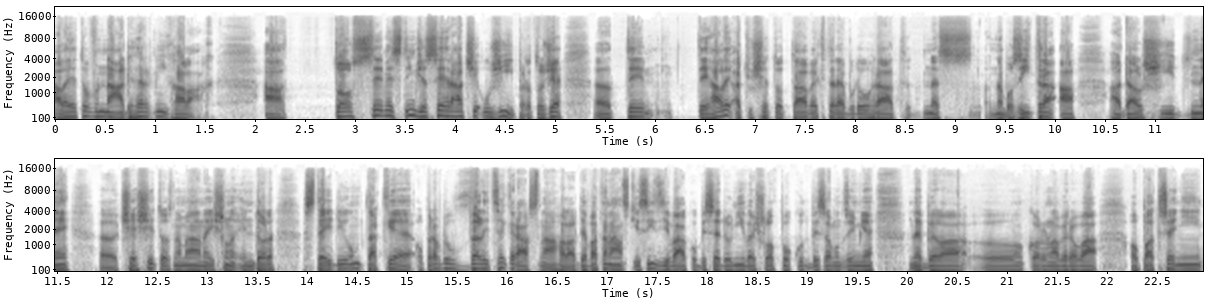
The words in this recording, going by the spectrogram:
ale je to v nádherných halách. A to si myslím, že si hráči užijí, protože eh, ty, ty haly, ať už je to ta, ve které budou hrát dnes nebo zítra a, a další dny eh, Češi, to znamená National Indoor Stadium, tak je opravdu velice krásná hala. 19 tisíc diváků by se do ní vešlo, pokud by samozřejmě nebyla uh, koronavirová opatření.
